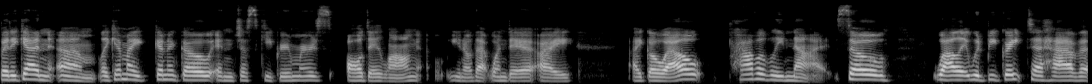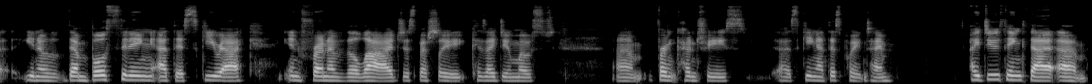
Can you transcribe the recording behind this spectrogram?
But again, um, like, am I to go and just ski groomers all day long? You know, that one day I I go out? Probably not. So while it would be great to have, you know, them both sitting at the ski rack in front of the lodge, especially because I do most um, front country uh, skiing at this point in time, I do think that um,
